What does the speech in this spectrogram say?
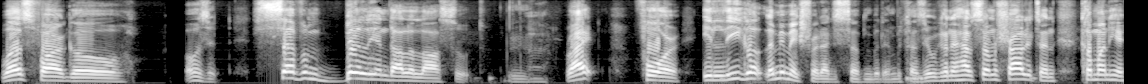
Wells Fargo, what was it? $7 billion lawsuit, mm. right? For illegal, let me make sure that it's 7 billion because they were going to have some charlatan come on here.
